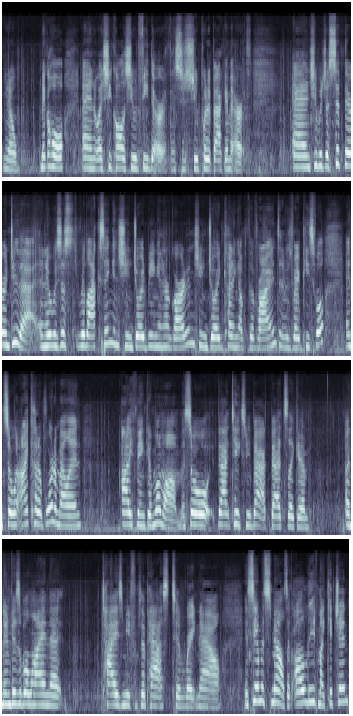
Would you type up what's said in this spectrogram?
you know make a hole, and as she calls, she would feed the earth, and she, she would put it back in the earth. And she would just sit there and do that, and it was just relaxing. And she enjoyed being in her garden. She enjoyed cutting up the rinds, and it was very peaceful. And so when I cut up watermelon, I think of my mom. So that takes me back. That's like a an invisible line that ties me from the past to right now. And same with smells. Like I'll leave my kitchen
